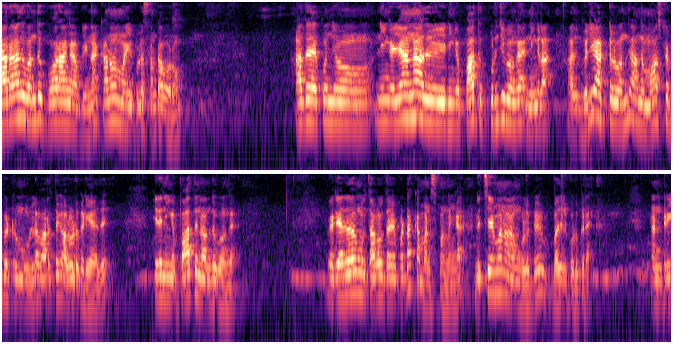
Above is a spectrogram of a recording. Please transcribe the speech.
யாராவது வந்து போகிறாங்க அப்படின்னா கணவன் மனைவிக்குள்ளே சண்டை வரும். அதை கொஞ்சம் நீங்கள் ஏன்னா அது நீங்கள் பார்த்து புரிஞ்சுக்கோங்க நீங்களா. அது வெளியாட்கள் வந்து அந்த மாஸ்டர் பெட்ரூம் உள்ளே வரத்துக்கு அலோடு கிடையாது. இதை நீங்கள் பார்த்து நடந்துக்கோங்க. வேறு ஏதாவது உங்களுக்கு தகவல் தேவைப்பட்டால் கமெண்ட்ஸ் பண்ணுங்கள் நிச்சயமாக நான் உங்களுக்கு பதில் கொடுக்குறேன். நன்றி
